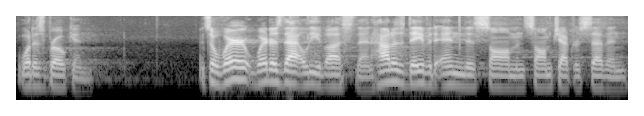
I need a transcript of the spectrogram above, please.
what is broken. And so, where, where does that leave us then? How does David end this psalm in Psalm chapter 7?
